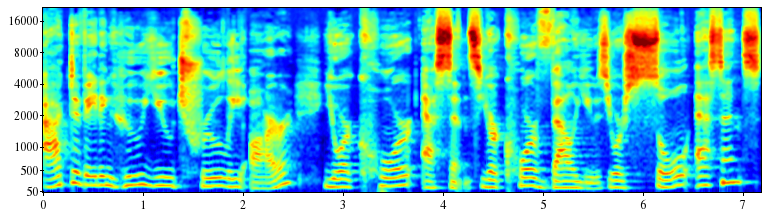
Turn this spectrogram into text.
activating who you truly are, your core essence, your core values, your soul essence,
